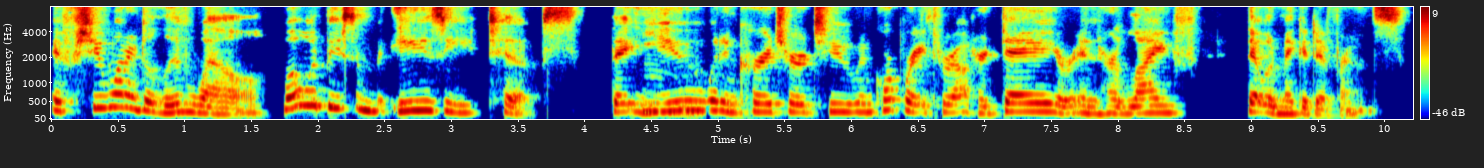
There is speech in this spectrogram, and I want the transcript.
If she wanted to live well, what would be some easy tips that mm. you would encourage her to incorporate throughout her day or in her life that would make a difference?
